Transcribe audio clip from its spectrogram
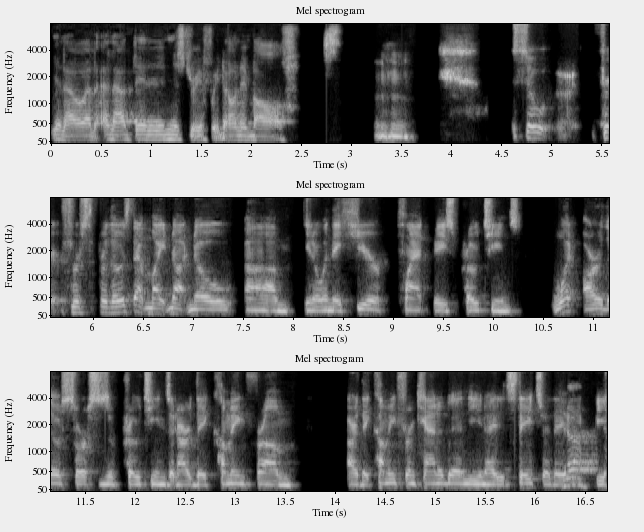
you know, an, an, outdated industry if we don't evolve. Mm-hmm. So, for, for for those that might not know, um, you know, when they hear plant based proteins, what are those sources of proteins, and are they coming from? Are they coming from Canada and the United States? Are they yeah. being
